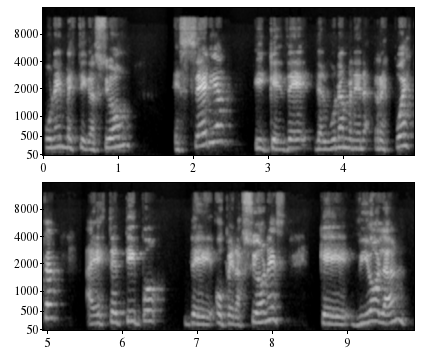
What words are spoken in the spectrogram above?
una investigación seria y que dé de alguna manera respuesta a este tipo de operaciones que violan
